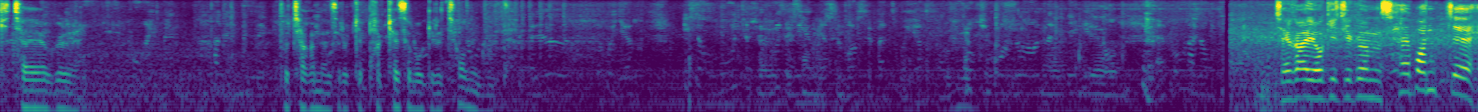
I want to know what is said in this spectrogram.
기차역을 도착하면서 이렇게 밖에서 보기는 처음입니다. 제가 여기 지금 세 번째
